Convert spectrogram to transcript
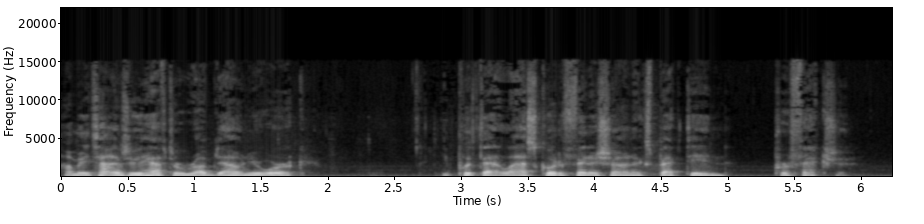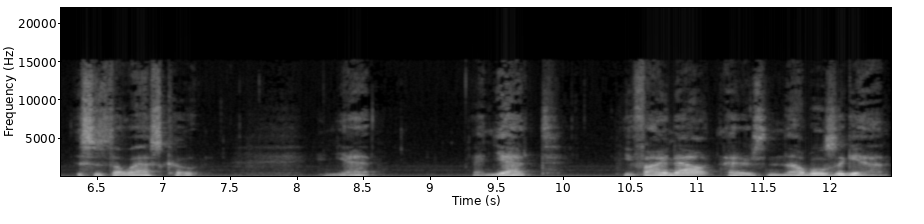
How many times do you have to rub down your work? You put that last coat of finish on expecting perfection. This is the last coat. And yet, and yet, you find out there's nubbles again.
